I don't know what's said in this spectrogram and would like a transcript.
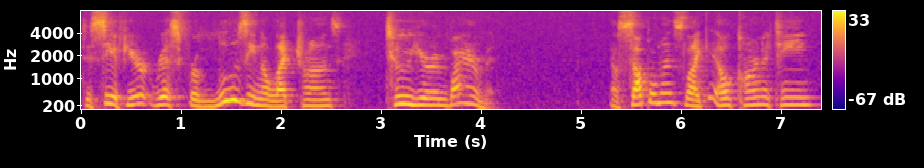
to see if you're at risk for losing electrons to your environment. Now supplements like L-carnitine,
